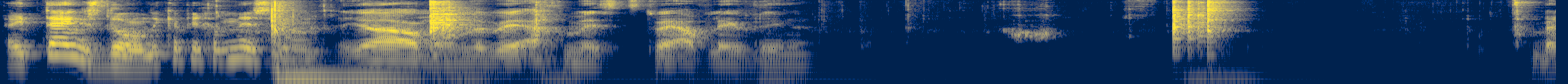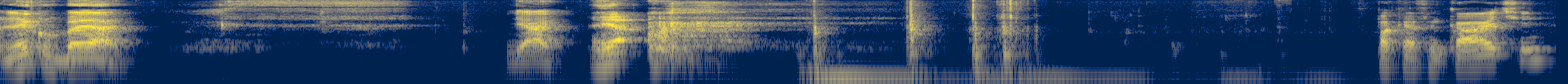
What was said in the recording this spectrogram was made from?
Hey, thanks Don. Ik heb je gemist, man. Ja man, dat heb je echt gemist. Twee afleveringen. Ben ik of ben jij? Jij. Ja. Pak even een kaartje.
